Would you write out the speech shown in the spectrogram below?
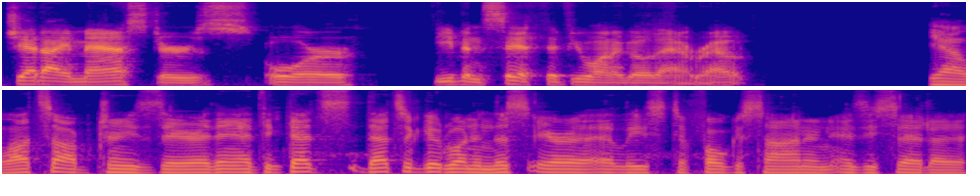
jedi masters or even sith if you want to go that route. Yeah lots of opportunities there i think, that's that's a good one in this era at least to focus on and as you said uh,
